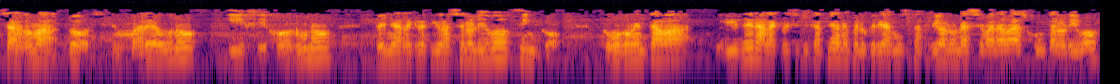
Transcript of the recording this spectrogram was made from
Sardomá 2, Mareo 1 y Gijón 1, Peña Recreativa Ser Olivo 5. Como comentaba, lidera la clasificación en Peluquería Administración una semana más junto al Olivo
